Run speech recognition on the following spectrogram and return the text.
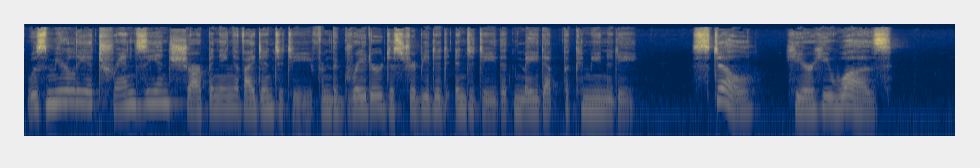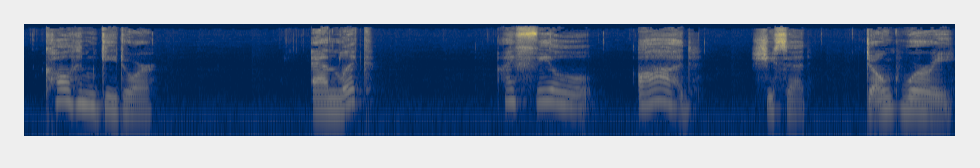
was merely a transient sharpening of identity from the greater distributed entity that made up the community. Still, here he was. Call him Gidor. Anlic? I feel odd, she said. Don't worry,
